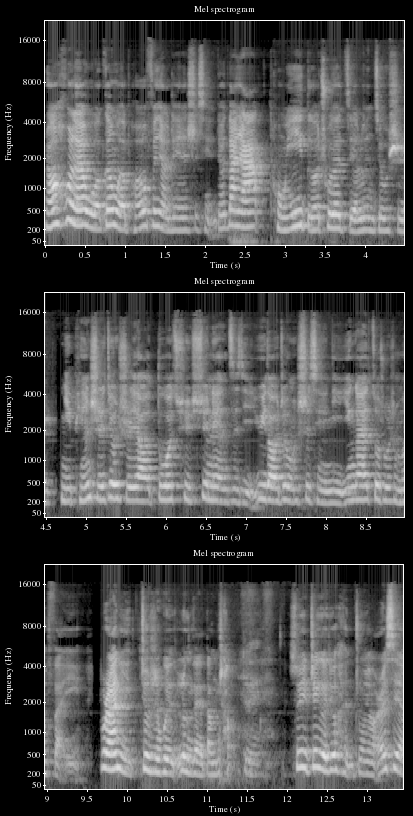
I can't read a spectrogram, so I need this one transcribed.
然后后来我跟我的朋友分享这件事情，就大家统一得出的结论就是，你平时就是要多去训练自己，遇到这种事情你应该做出什么反应，不然你就是会愣在当场。对，所以这个就很重要，而且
